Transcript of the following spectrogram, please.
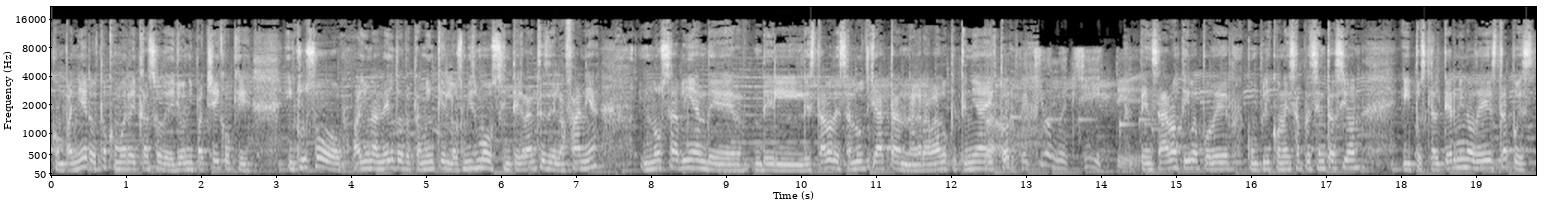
compañeros, ¿no? Como era el caso de Johnny Pacheco, que incluso hay una anécdota también que los mismos integrantes de la Fania no sabían de, del estado de salud ya tan agravado que tenía Héctor. perfección no existe. Pensaron que iba a poder cumplir con esa presentación y pues que al término de esta pues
